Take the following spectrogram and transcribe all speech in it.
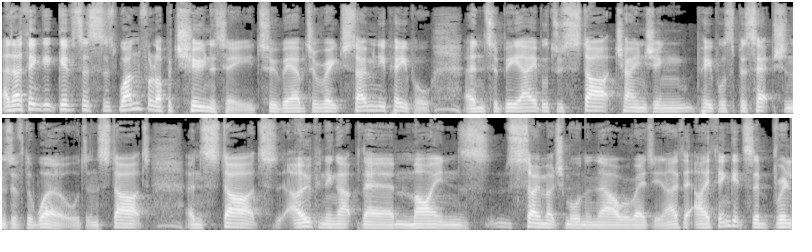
and I think it gives us this wonderful opportunity to be able to reach so many people and to be able to start changing people's perceptions of the world and start and start opening up their minds so much more than they are already. And I, th- I think it's a brilliant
